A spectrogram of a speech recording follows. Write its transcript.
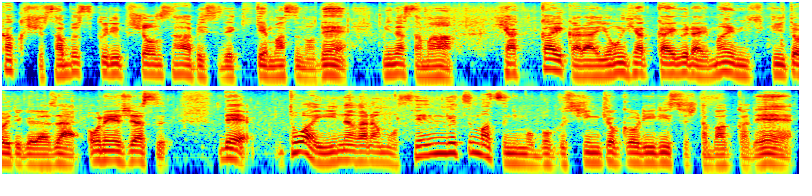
各種サブスクリプションサービスで聴けますので、皆様、100回から400回ぐらい毎日聴いておいてください。お願いします。で、とは言いながらも、先月末にも僕新曲をリリースしたばっかで、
